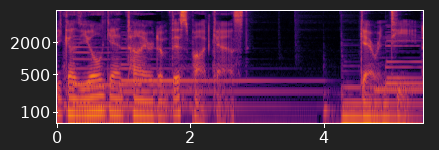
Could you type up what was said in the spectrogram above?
because you'll get tired of this podcast. Guaranteed.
